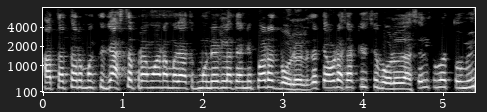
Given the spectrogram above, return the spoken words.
आता तर मग ते जास्त प्रमाणामध्ये आता मुनेरला त्यांनी परत बोलवलं तर तेवढ्यासाठीच ते बोलवलं असेल की बा तुम्ही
